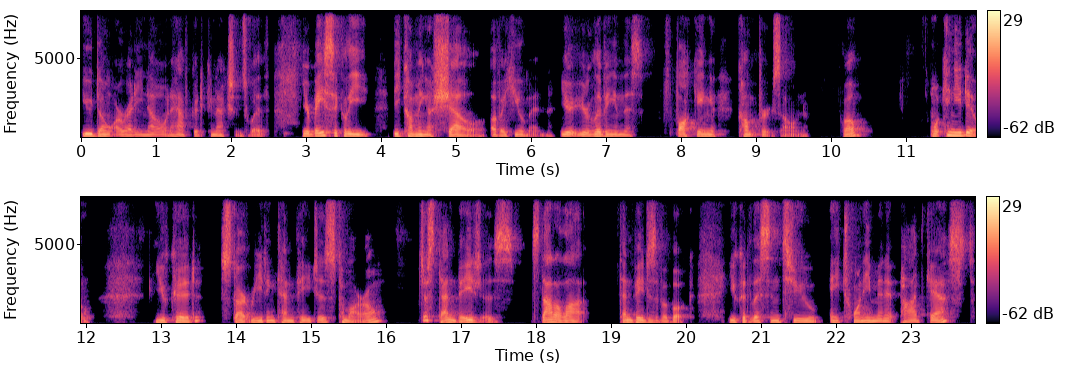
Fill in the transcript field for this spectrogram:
you don't already know and have good connections with. You're basically becoming a shell of a human. You're, you're living in this fucking comfort zone. Well, what can you do? You could start reading 10 pages tomorrow, just 10 pages. It's not a lot. 10 pages of a book. You could listen to a 20 minute podcast,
